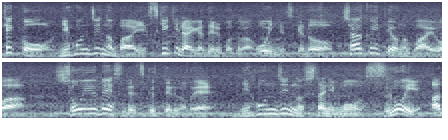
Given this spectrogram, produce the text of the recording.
結構日本人の場合好き嫌いが出ることが多いんですけどチャークイテオの場合は醤油ベースで作ってるので日本人の舌にもすごい合っ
